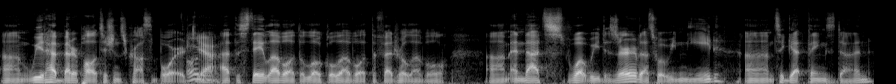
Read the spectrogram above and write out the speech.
um, we'd have better politicians across the board. Oh, yeah. at the state level, at the local level, at the federal level, um, and that's what we deserve. That's what we need um, to get things done.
